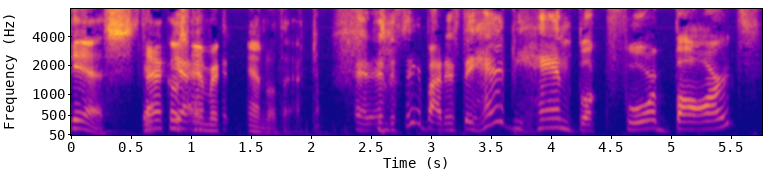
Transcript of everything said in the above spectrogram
Yes. Yeah, Thaco's yeah, hammer and- can handle that. And, and the thing about it is, they had the handbook for bards,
